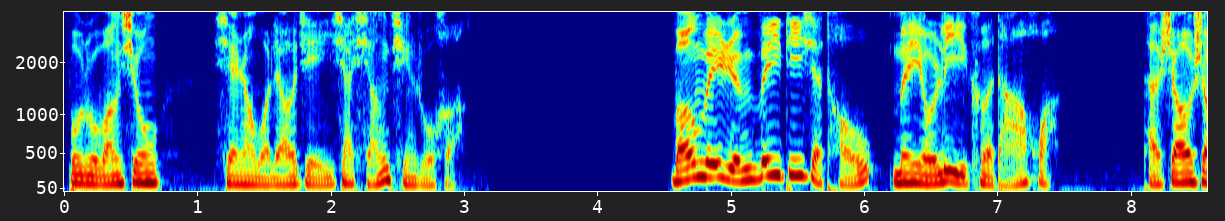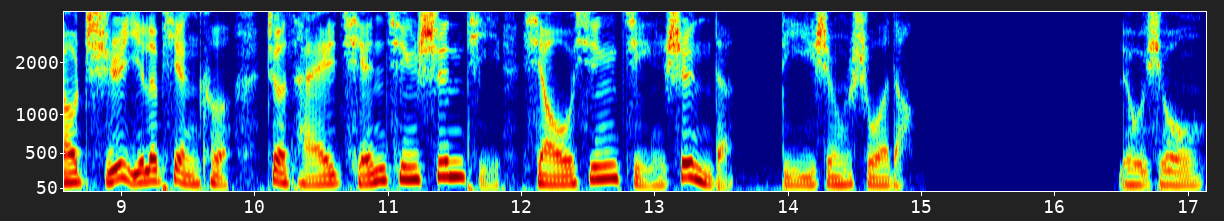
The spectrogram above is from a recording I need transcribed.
不如王兄先让我了解一下详情如何？王维仁微低下头，没有立刻答话。他稍稍迟疑了片刻，这才前倾身体，小心谨慎的低声说道。刘兄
